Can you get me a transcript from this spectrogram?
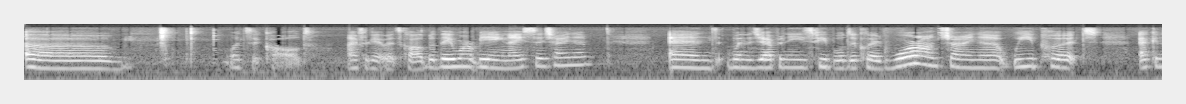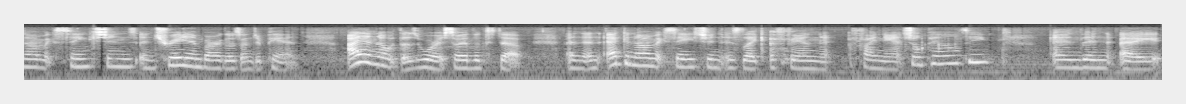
uh, what's it called? I forget what it's called, but they weren't being nice to China. And when the Japanese people declared war on China, we put economic sanctions and trade embargoes on Japan. I didn't know what those were, so I looked it up. And an economic sanction is like a fan financial penalty, and then a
